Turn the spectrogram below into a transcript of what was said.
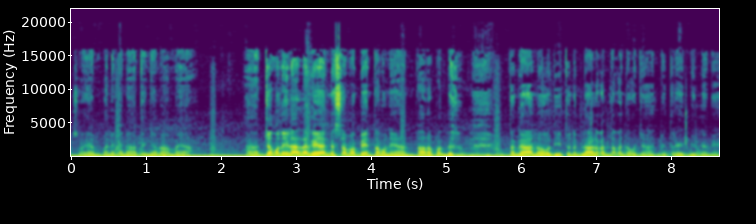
So yan, balikan natin yan mamaya. At dyan ko na ilalagay hanggang sa mabenta ko na yan. Para pag nag-ano ako dito, naglalakad-lakad ako dyan, may treadmill kami.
